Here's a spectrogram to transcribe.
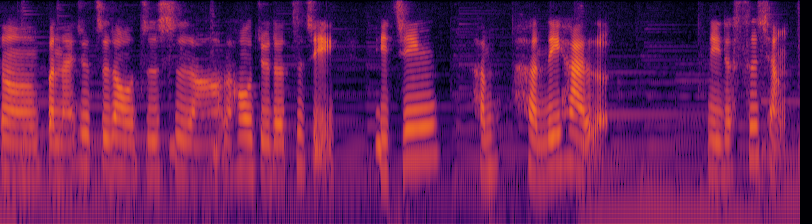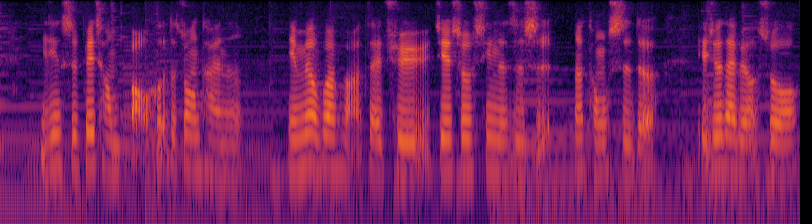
嗯、本来就知道的知识啊，然后觉得自己已经很很厉害了，你的思想已经是非常饱和的状态呢，也没有办法再去接受新的知识。那同时的，也就代表说，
